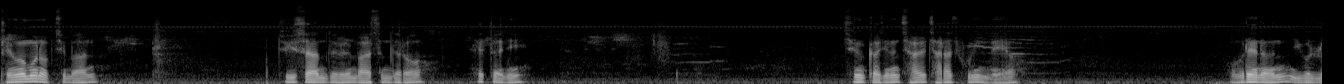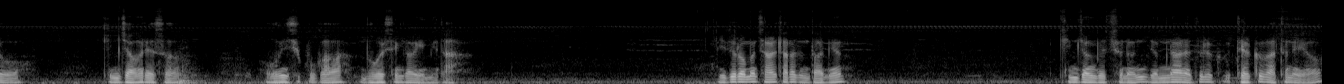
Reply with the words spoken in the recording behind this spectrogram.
경험은 없지만 주위 사람들 말씀대로 했더니 지금까지는 잘 자라주고 있네요. 올해는 이걸로 김장을 해서 온 식구가 먹을 생각입니다. 이대로만 잘 자라준다면 김장 배추는 염려 안 해도 될것 같으네요.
